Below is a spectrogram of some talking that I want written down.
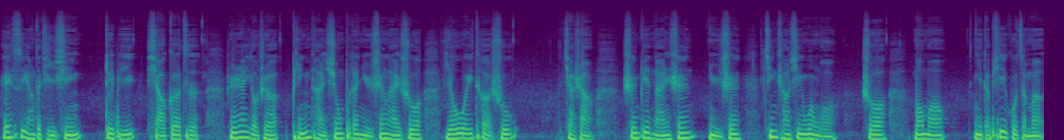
，S 样的体型对比小个子，仍然有着平坦胸部的女生来说尤为特殊。加上身边男生女生经常性问我说：“某某，你的屁股怎么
